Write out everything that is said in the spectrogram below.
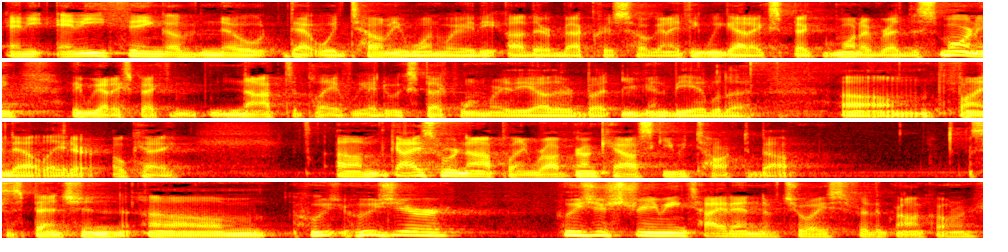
any anything of note that would tell me one way or the other about Chris Hogan. I think we got to expect. From what I've read this morning, I think we got to expect him not to play if we had to expect one way or the other. But you're going to be able to um, find out later. Okay, um, guys who are not playing. Rob Gronkowski, we talked about suspension. Um, who, who's your Who's your streaming tight end of choice for the Gronk owners?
